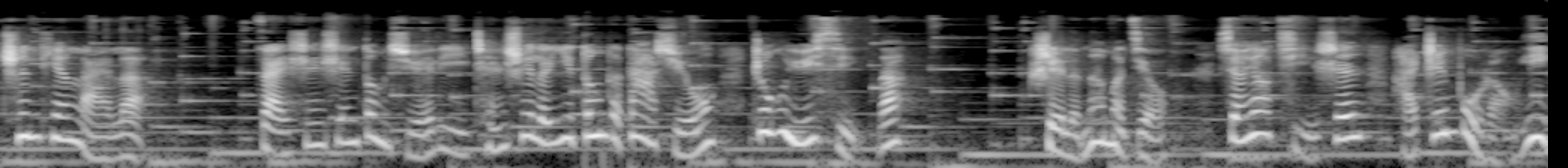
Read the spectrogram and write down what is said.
春天来了，在深深洞穴里沉睡了一冬的大熊终于醒了。睡了那么久，想要起身还真不容易。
